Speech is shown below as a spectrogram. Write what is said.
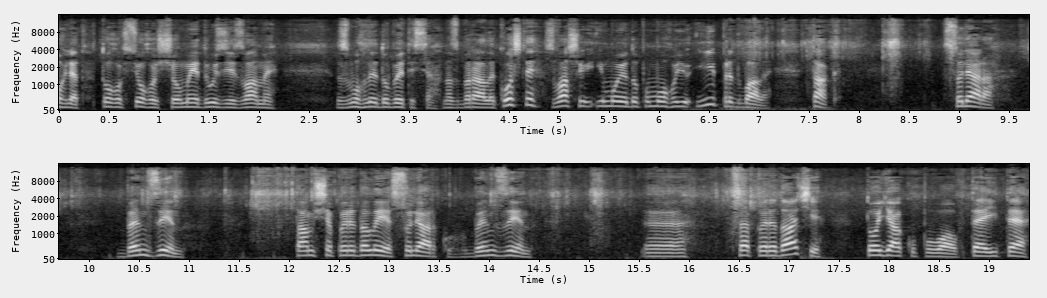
Огляд того всього, що ми, друзі, з вами змогли добитися. Назбирали кошти з вашою і моєю допомогою і придбали. Так, соляра, бензин. Там ще передали солярку, бензин. Це передачі, то я купував, те і те.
